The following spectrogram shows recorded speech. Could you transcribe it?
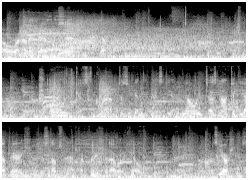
Oh, another reset. Yep. Oh, he gets the grab. Does he get the Misty? No, he does not get the up air. He should have just up smashed. I'm pretty sure that would have killed. It's Yoshi's.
